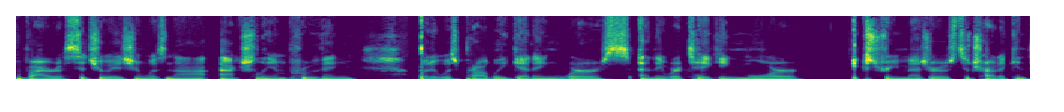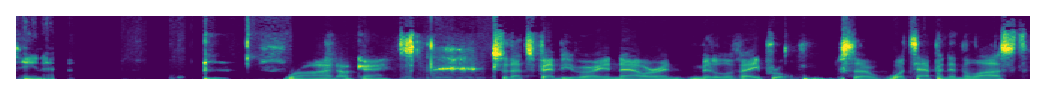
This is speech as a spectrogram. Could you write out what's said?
virus situation was not actually improving, but it was probably getting worse, and they were taking more extreme measures to try to contain it. Right. Okay. So that's February, and now we're in middle of April. So what's happened in the last?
